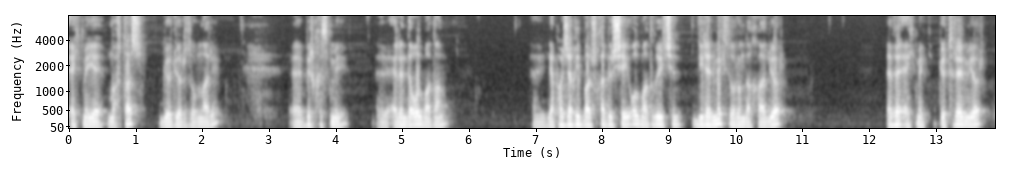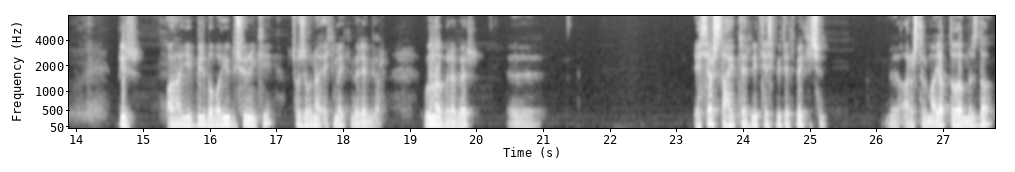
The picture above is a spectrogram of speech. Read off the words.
Ekmeğe muhtaç. Görüyoruz onları. E, bir kısmı e, elinde olmadan e, yapacağı başka bir şey olmadığı için dilenmek zorunda kalıyor. Eve ekmek götüremiyor. Bir anayı, bir babayı düşünün ki çocuğuna ekmek veremiyor. Bununla beraber e, ihtiyaç sahiplerini tespit etmek için e, araştırma yaptığımızda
